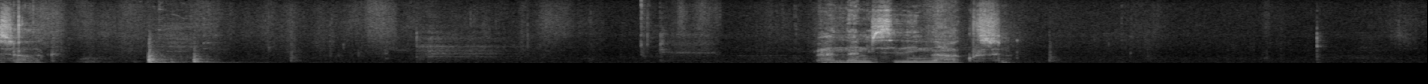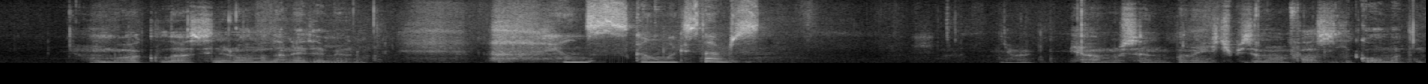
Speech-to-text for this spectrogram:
sağlık. Benden istediğinle haklısın. Ama bu haklılığa sinir olmadan edemiyorum. Yalnız kalmak ister misin? Ya Yağmur sen bana hiçbir zaman fazlalık olmadın.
